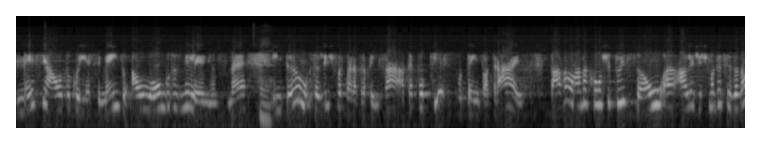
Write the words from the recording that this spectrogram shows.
nesse autoconhecimento ao longo dos milênios, né? É. Então, se a gente for parar para pensar, até pouquíssimo tempo atrás, estava lá na Constituição a, a legítima defesa da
